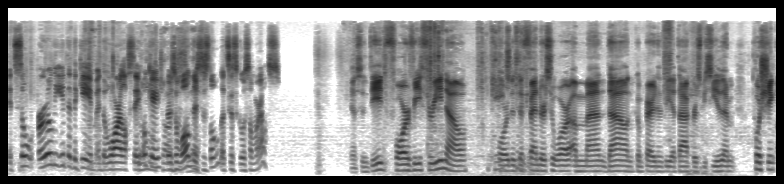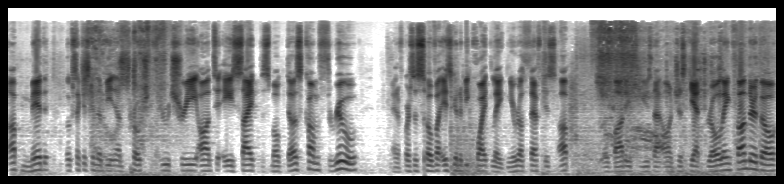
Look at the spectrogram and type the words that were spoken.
it's so early into the game, and the Warlocks say, okay, there's a wall, there's a slow, let's just go somewhere else. Yes, indeed. 4v3 now for the defenders who are a man down compared to the attackers. We see them pushing up mid. Looks like it's going to be an approach through tree onto A site. The smoke does come through. And of course, the Sova is going to be quite late. Neural Theft is up. No bodies to use that on just yet. Rolling Thunder, though,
